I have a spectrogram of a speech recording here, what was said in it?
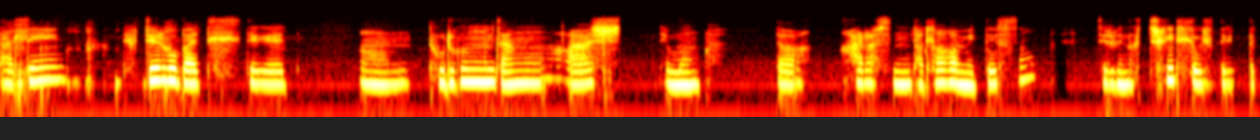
талын төвчээргүй байдал тэгээд төргөн зан ааш тийм үү одоо хараас нь толгоогоо мэдүүлсэн зэрэг нөхцөлхийлэл үлдэгдэг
